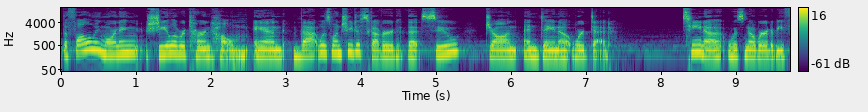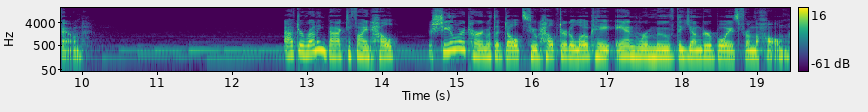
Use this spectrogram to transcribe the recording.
The following morning, Sheila returned home, and that was when she discovered that Sue, John, and Dana were dead. Tina was nowhere to be found. After running back to find help, Sheila returned with adults who helped her to locate and remove the younger boys from the home.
